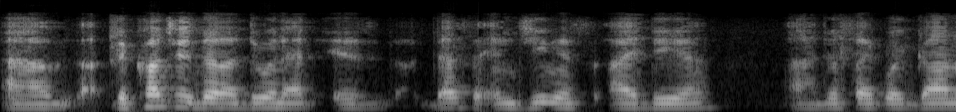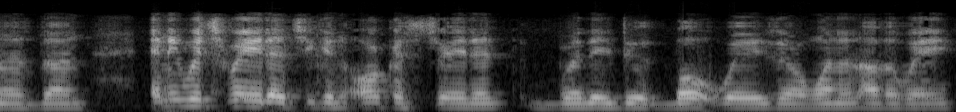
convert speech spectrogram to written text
Um, the countries that are doing that is that's an ingenious idea, uh, just like what Ghana has done. Any which way that you can orchestrate it, whether they do it both ways or one another way,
